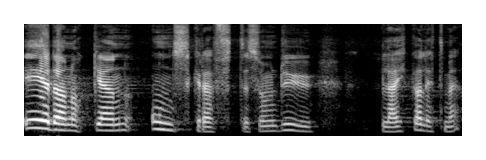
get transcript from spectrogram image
Er det noen åndskrefter som du leker litt med?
